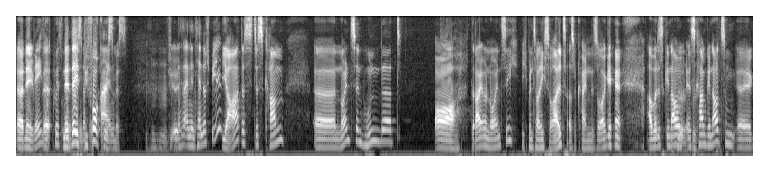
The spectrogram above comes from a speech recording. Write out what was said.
Äh, nee, Days äh, of Christmas. Nee, Days Before Christmas. Ein, das ist ein Nintendo-Spiel? Ja, das, das kam äh, 1900. Oh, 93. Ich bin zwar nicht so alt, also keine Sorge, aber das genau, es kam genau zum äh,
